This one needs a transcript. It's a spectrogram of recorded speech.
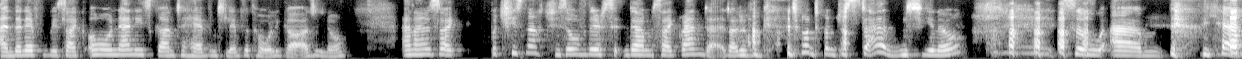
And then everybody's like, oh, Nanny's gone to heaven to live with Holy God, you know. And I was like, but she's not. She's over there sitting down beside granddad. I don't I don't understand, you know. so um yeah.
